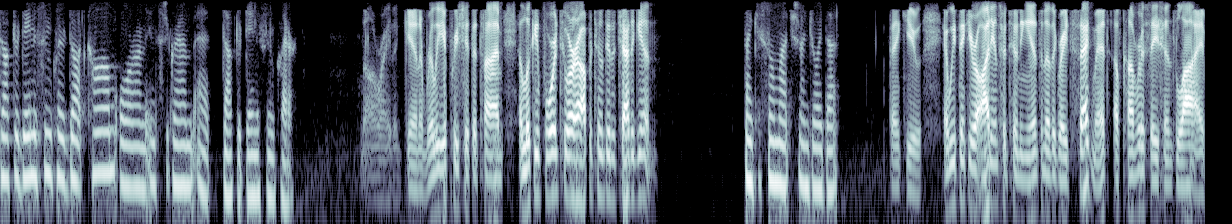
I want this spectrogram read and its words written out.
drdanasinclair.com or on Instagram at Dr. Dana Sinclair. All right. Again, I really appreciate the time and looking forward to our opportunity to chat again. Thank you so much. I enjoyed that. Thank you. And we thank your audience for tuning in to another great segment of Conversations Live.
